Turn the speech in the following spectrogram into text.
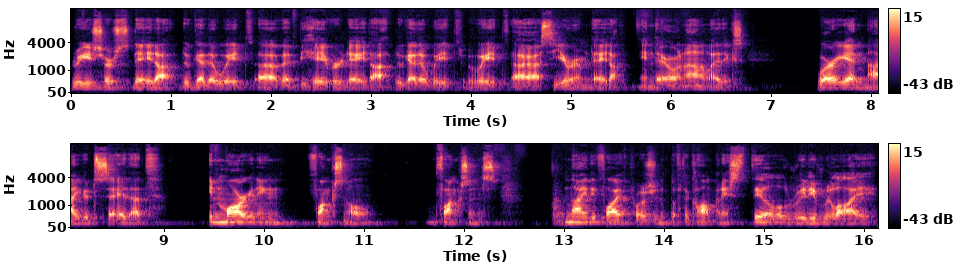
research data together with uh, web behavior data, together with, with uh, CRM data in their own analytics. Where again, I could say that in marketing functional functions, 95% of the companies still really rely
